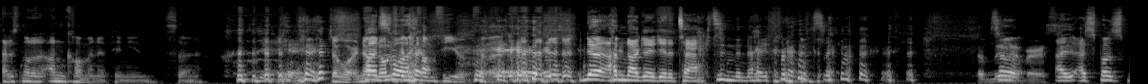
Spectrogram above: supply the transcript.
that is not an uncommon opinion, so don't worry. No, not going to come for you. For no, I'm not going to get attacked in the night. so I, I, suppose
